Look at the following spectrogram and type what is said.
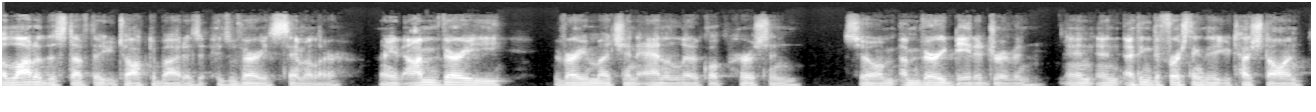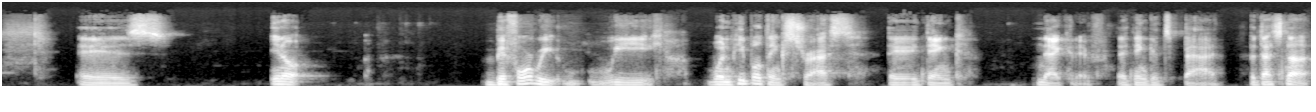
A lot of the stuff that you talked about is is very similar, right? I'm very very much an analytical person, so I'm I'm very data driven, and and I think the first thing that you touched on is, you know, before we we when people think stress, they think negative, they think it's bad, but that's not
